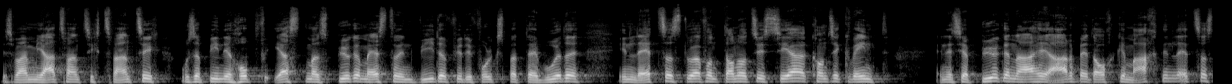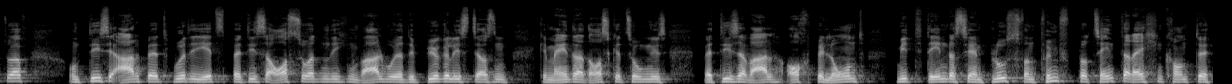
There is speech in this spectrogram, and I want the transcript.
Es war im Jahr 2020, wo Sabine Hopf erstmals Bürgermeisterin wieder für die Volkspartei wurde in Leitzersdorf und dann hat sie sehr konsequent eine sehr bürgernahe Arbeit auch gemacht in Leitzersdorf und diese Arbeit wurde jetzt bei dieser außerordentlichen Wahl, wo ja die Bürgerliste aus dem Gemeinderat ausgezogen ist, bei dieser Wahl auch belohnt mit dem, dass sie ein Plus von fünf Prozent erreichen konnte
